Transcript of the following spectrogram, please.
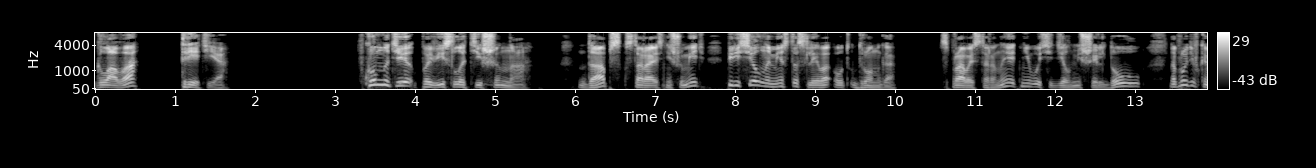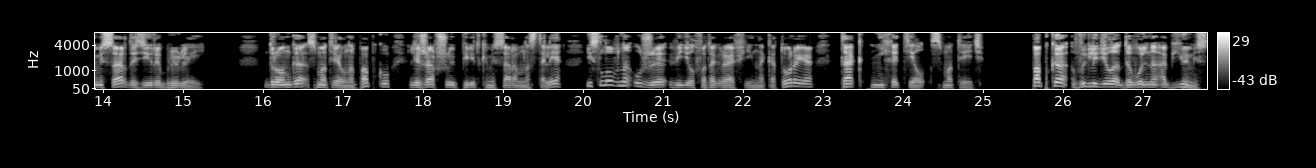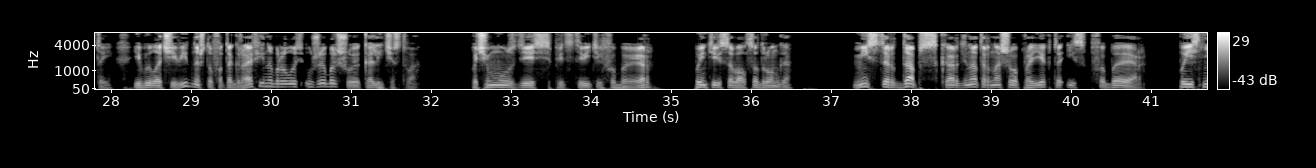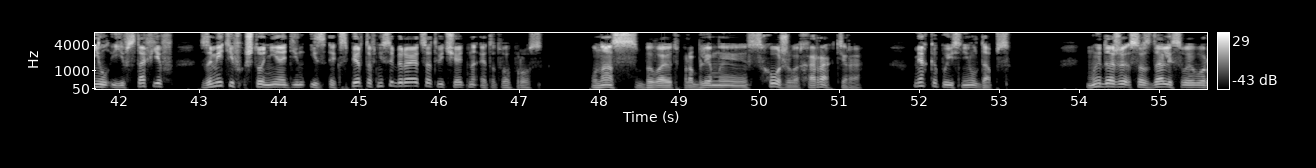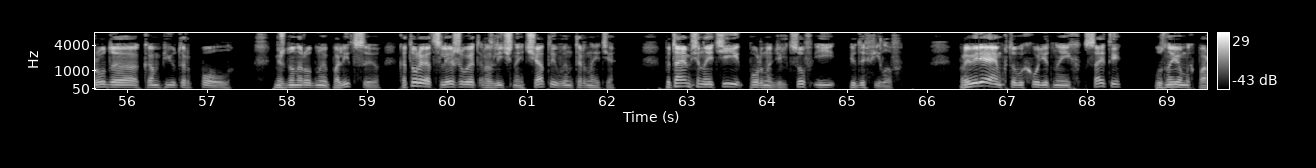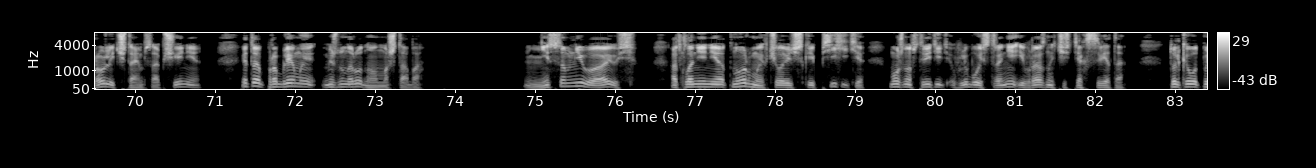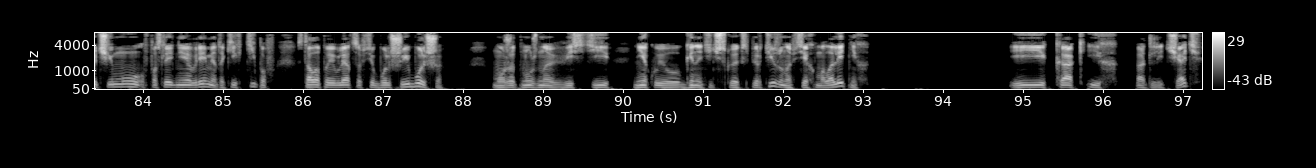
Глава третья В комнате повисла тишина. Дабс, стараясь не шуметь, пересел на место слева от Дронга. С правой стороны от него сидел Мишель Доул, напротив комиссар Дезиры Брюлей. Дронга смотрел на папку, лежавшую перед комиссаром на столе, и словно уже видел фотографии, на которые так не хотел смотреть. Папка выглядела довольно объемистой, и было очевидно, что фотографий набралось уже большое количество. «Почему здесь представитель ФБР?» — поинтересовался Дронга. «Мистер Дабс, координатор нашего проекта из ФБР», — пояснил Евстафьев, заметив, что ни один из экспертов не собирается отвечать на этот вопрос. «У нас бывают проблемы схожего характера», — мягко пояснил Дабс. Мы даже создали своего рода компьютер-пол, международную полицию, которая отслеживает различные чаты в интернете. Пытаемся найти порнодельцов и педофилов. Проверяем, кто выходит на их сайты, узнаем их пароли, читаем сообщения. Это проблемы международного масштаба. Не сомневаюсь. Отклонение от нормы в человеческой психике можно встретить в любой стране и в разных частях света. Только вот почему в последнее время таких типов стало появляться все больше и больше? Может, нужно ввести некую генетическую экспертизу на всех малолетних? И как их отличать?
